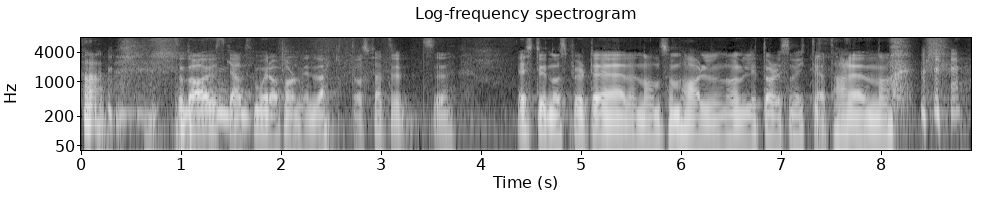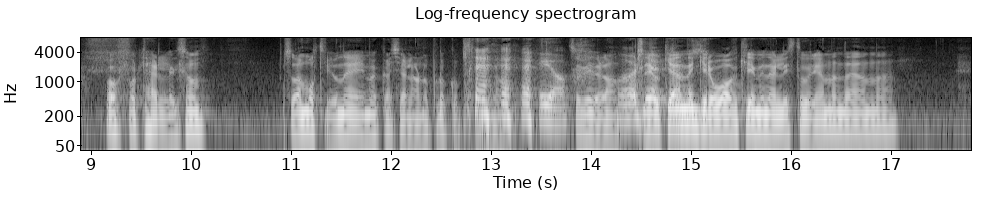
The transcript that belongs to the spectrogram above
så da husker jeg at mora og faren min vekte oss etter et uh, en stund og spurte er det noen som har noe litt dårlig samvittighet her. Er det noe å fortelle, liksom? Så da måtte vi jo ned i møkkakjelleren og plukke opp ting. og Ja. så videre. Da. Det er jo ikke en grov kriminell historie, men det er en eh,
